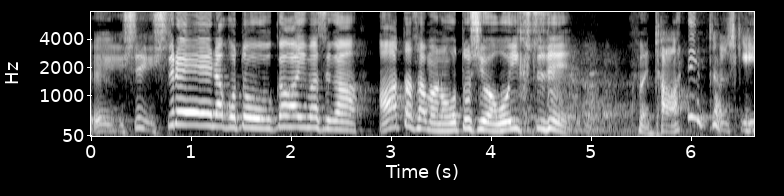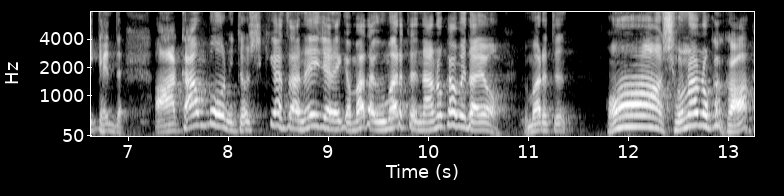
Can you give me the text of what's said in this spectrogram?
えー、失礼なことを伺いますが、あなた様のお年はおいくつで？お前誰に年聞いてんだ赤ん坊に年聞かさねえじゃねえか。まだ生まれて7日目だよ。生まれて、ああ、初7日か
